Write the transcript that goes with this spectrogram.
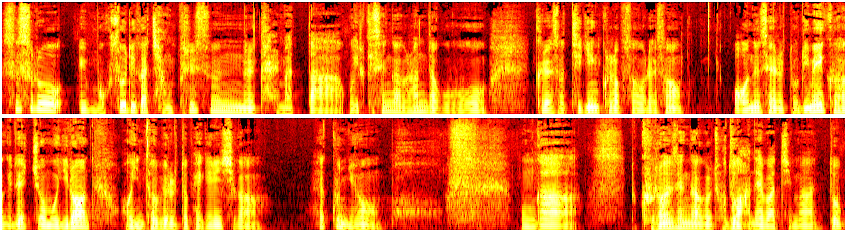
스스로 목소리가 장필순을 닮았다고 이렇게 생각을 한다고 그래서 Digging Club 서울에서 어느새를 또 리메이크 하기도 했죠. 뭐 이런 어, 인터뷰를 또 백예린 씨가 했군요. 뭔가 또 그런 생각을 저도 안 해봤지만 또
